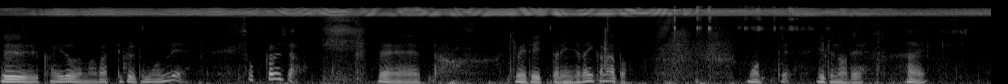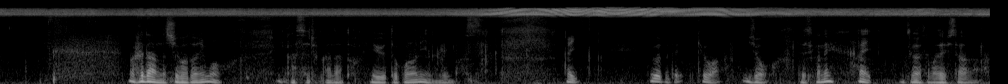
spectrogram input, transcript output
えー、解像度も上がってくると思うんでそこからじゃあ、えー、っと決めていったらいいんじゃないかなと思っているので、はい。まあ、普段の仕事にも活かせるかなというところになります。はい。ということで、今日は以上ですかね。はい。お疲れ様でした。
